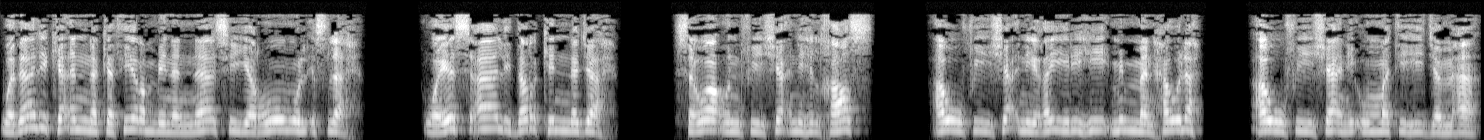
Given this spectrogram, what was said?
وذلك أن كثيرا من الناس يروم الإصلاح ويسعى لدرك النجاح سواء في شأنه الخاص أو في شأن غيره ممن حوله أو في شأن أمته جمعاء.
